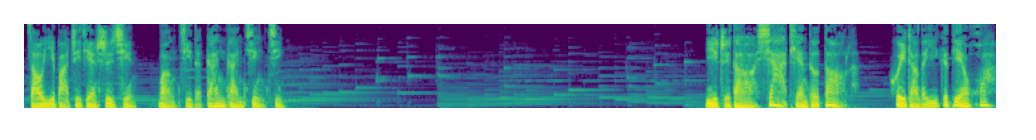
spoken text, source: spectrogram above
早已把这件事情。忘记得干干净净，一直到夏天都到了，会长的一个电话，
